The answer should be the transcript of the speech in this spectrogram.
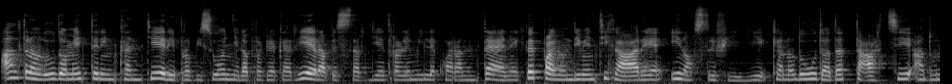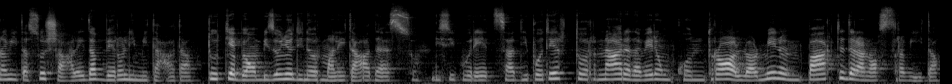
altre hanno dovuto mettere in cantiere i propri sogni, la propria carriera per star dietro alle mille quarantene, per poi non dimenticare i nostri figli che hanno dovuto adattarsi ad una vita sociale davvero limitata. Tutti abbiamo bisogno di normalità adesso, di sicurezza, di poter tornare ad avere un controllo almeno in parte della nostra vita,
